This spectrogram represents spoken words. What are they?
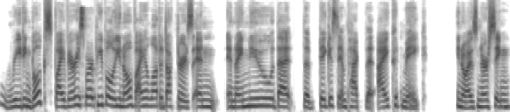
reading books by very smart people, you know, by a lot of mm-hmm. doctors. And and I knew that the biggest impact that I could make, you know, I was nursing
